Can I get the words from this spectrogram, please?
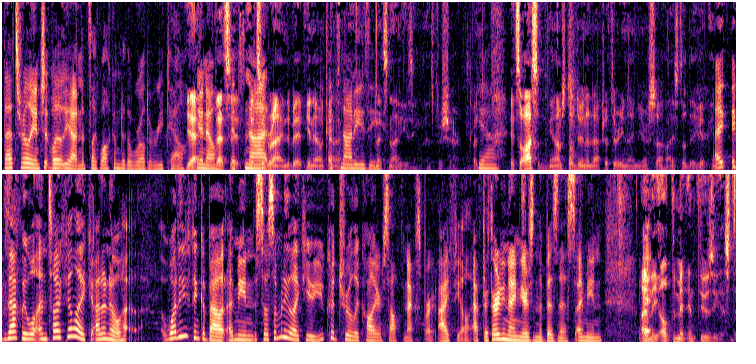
that's really interesting. Well, yeah, and it's like welcome to the world of retail. Yeah, you know, that's it. It's not. it's a grind a bit, you know. Kind it's not thing. easy. That's not easy. That's for sure. But Yeah. it's awesome. You know, I'm still doing it after 39 years, so I still dig it. you know. I, exactly. Well, and so I feel like I don't know. What do you think about? I mean, so somebody like you, you could truly call yourself an expert. I feel after 39 years in the business. I mean, I'm the ultimate enthusiast.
